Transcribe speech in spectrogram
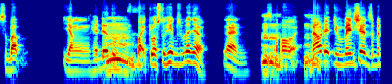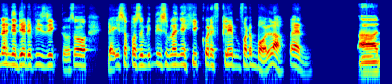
sebab yang header tu Hmm. quite close to him sebenarnya kan. So Mm-mm. now that you mention sebenarnya dia ada fizik tu. So there is a possibility sebenarnya he could have claimed for the ball lah kan. Uh,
